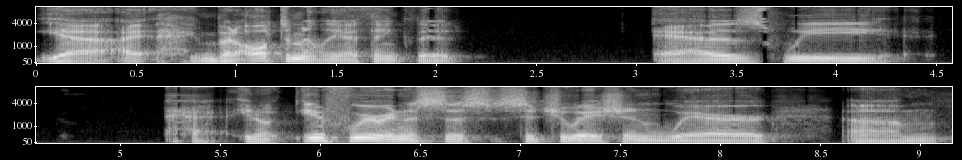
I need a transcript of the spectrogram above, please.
yeah, I, but ultimately, I think that as we you know, if we're in a situation where, um,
